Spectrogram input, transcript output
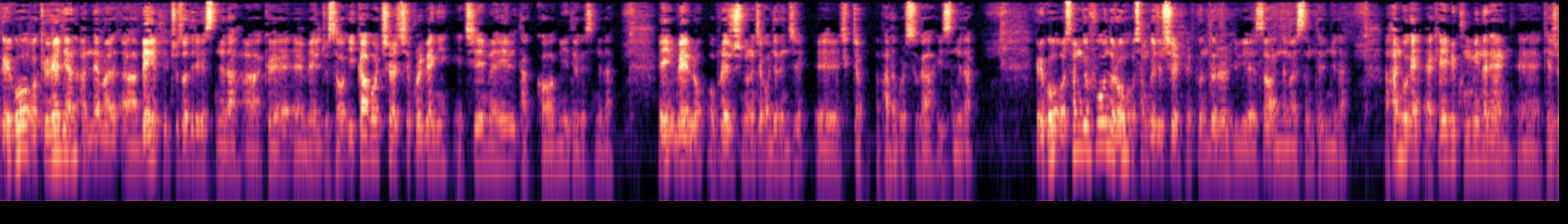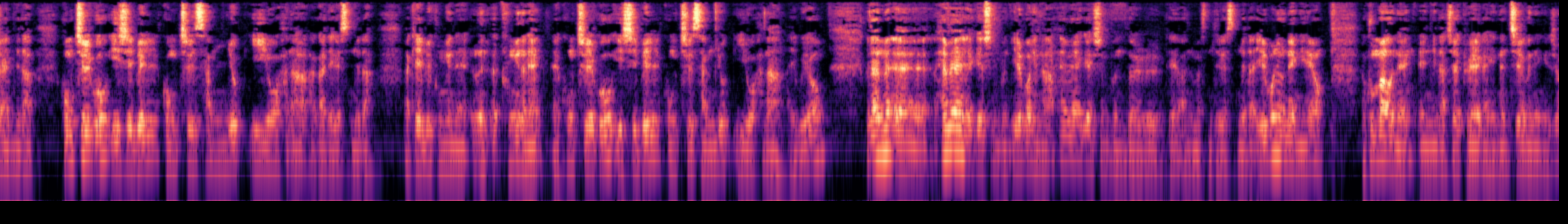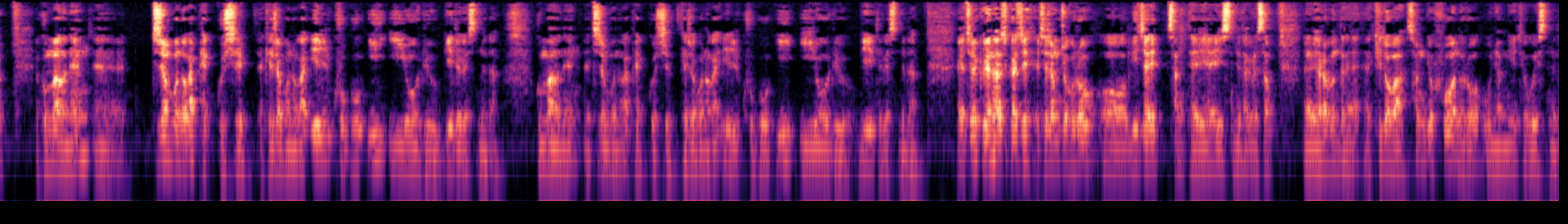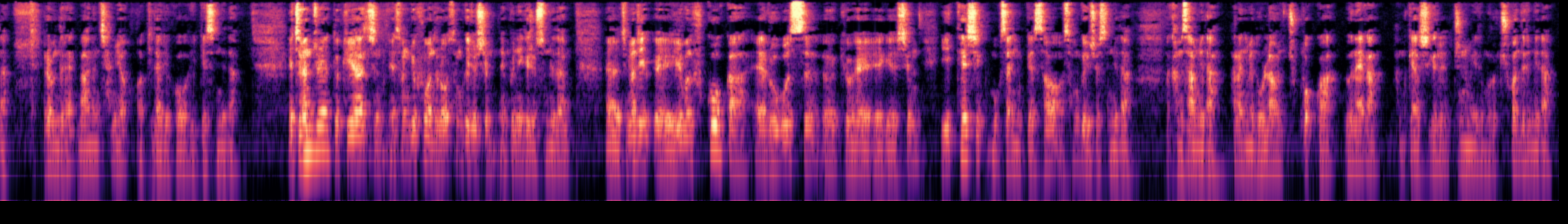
그리고 교회에 대한 안내 아, 메일 주소 드리겠습니다. 아, 교회 메일 주소 이카호처치 골뱅이 gmail.com이 되겠습니다. 이 메일로 보내주시면 제가 언제든지 예, 직접 받아볼 수가 있습니다. 그리고 선교 후원으로 섬겨주실 분들을 위해서 안내 말씀 드립니다. 한국의 KB 국민은행 계좌입니다. 079-21-0736-251가 되겠습니다. KB 국민은행, 국민은행 079-21-0736-251이고요. 그 다음에 해외에 계신 분, 일본이나 해외에 계신 분들께 안내 말씀드리겠습니다. 일본의 은행이에요. 군마은행입니다. 저희 교회가 있는 지역은행이죠. 군마은행 지점번호가 190, 계좌번호가 1992256이 되겠습니다. 군마은행 지점 번호가 190, 계좌 번호가 1992256이 되겠습니다. 저희 교회는 아직까지 재정적으로 어, 미자립 상태에 있습니다. 그래서 여러분들의 기도와 선교 후원으로 운영이 되고 있습니다. 여러분들의 많은 참여 어, 기다리고 있겠습니다. 지난주에 또 귀하신 선교 후원으로 섬겨주신 분이 계셨습니다. 현재 일본 후쿠오카의 로고스 어, 교회에 계신 이태식 목사님께서 섬겨 주셨습니다. 감사합니다. 하나님의 놀라운 축복과 은혜가 함께 하시기를 주님의 이름으로 축원드립니다.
